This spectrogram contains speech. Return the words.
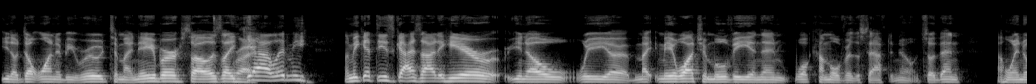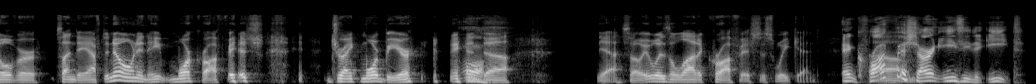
you know, don't want to be rude to my neighbor, so I was like, Right. "Yeah, let me." Let me get these guys out of here. You know, we uh, may, may watch a movie and then we'll come over this afternoon. So then I went over Sunday afternoon and ate more crawfish, drank more beer, and Oh. uh, yeah, so it was a lot of crawfish this weekend. And crawfish um, aren't easy to eat.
